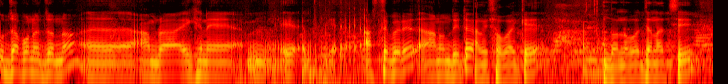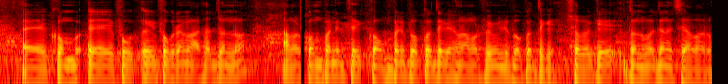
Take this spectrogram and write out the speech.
উদযাপনের জন্য আমরা এখানে আসতে পেরে আনন্দিত। আমি সবাইকে ধন্যবাদ জানাচ্ছি এই প্রোগ্রামে আসার জন্য। আমার কোম্পানি থেকে, কোম্পানির পক্ষ থেকে, এখন আমার ফ্যামিলির পক্ষ থেকে সবাইকে ধন্যবাদ জানাচ্ছি আবারও।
